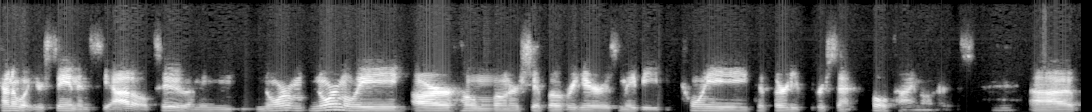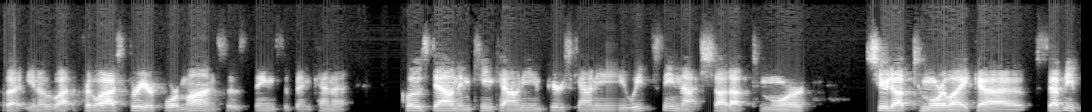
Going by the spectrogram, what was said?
kind of what you're seeing in Seattle too. I mean, norm normally our home ownership over here is maybe 20 to 30 percent full-time owners. Uh, but you know, for the last three or four months, as things have been kind of closed down in King County and Pierce County, we've seen that shut up to more, shoot up to more like uh, 70%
